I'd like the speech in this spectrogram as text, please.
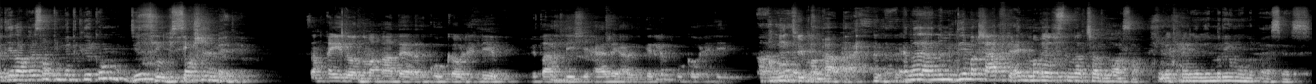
هذه لا كما قلت لكم ديال ال social media. تنقيدوا هاد المقاطع هاد الكوكا والحليب اللي طارت لي شي حاجة يعاود يدير لك كوكا والحليب. مقاطع. أنا أنا ديما كنت عارف العلم ما غيوصلنا لتا البلاصة. ولات حاله المريم من الأساس.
